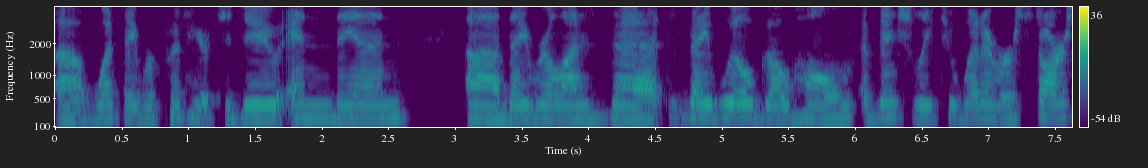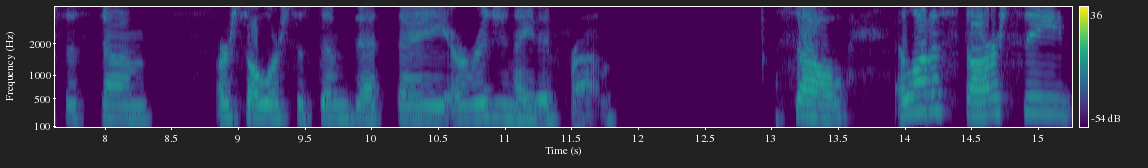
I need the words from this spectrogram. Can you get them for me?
uh, what they were put here to do, and then uh, they realize that they will go home eventually to whatever star system or solar system that they originated from. So, a lot of star seed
